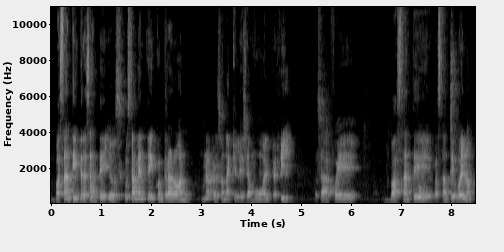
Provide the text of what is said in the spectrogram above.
bastante interesante, ellos justamente encontraron una persona que les llamó el perfil, o sea, fue bastante, bastante bueno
